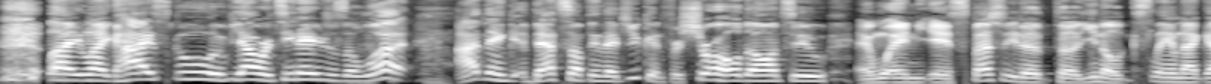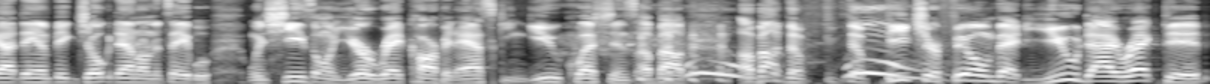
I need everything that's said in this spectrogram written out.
like like high school, if y'all were teenagers or what. I think that's something that you can for sure hold on to, and when especially to, to you know slam that goddamn big joke down on the table when she's on your red carpet asking you questions about about the the feature film that you directed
